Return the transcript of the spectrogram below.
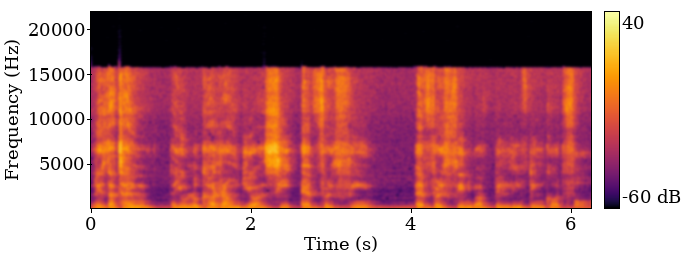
It is that time that you look around you and see everything, everything you have believed in God for,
